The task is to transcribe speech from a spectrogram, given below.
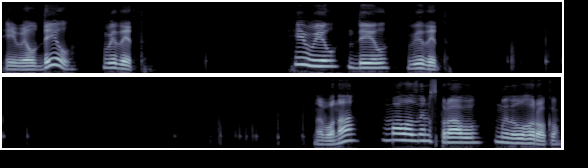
He will deal with it. He will deal with it. Вона мала з ним справу минулого року.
